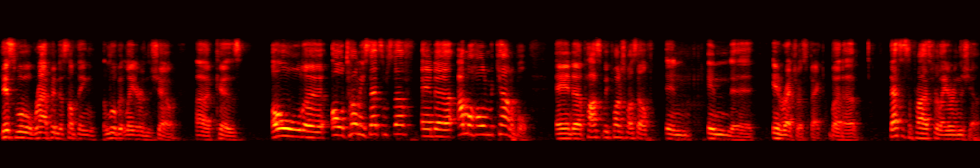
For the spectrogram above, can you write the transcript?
this will wrap into something a little bit later in the show because uh, old uh, old Tony said some stuff, and uh, I'm gonna hold him accountable and uh, possibly punish myself in in in retrospect. But that's a surprise for later in the show.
